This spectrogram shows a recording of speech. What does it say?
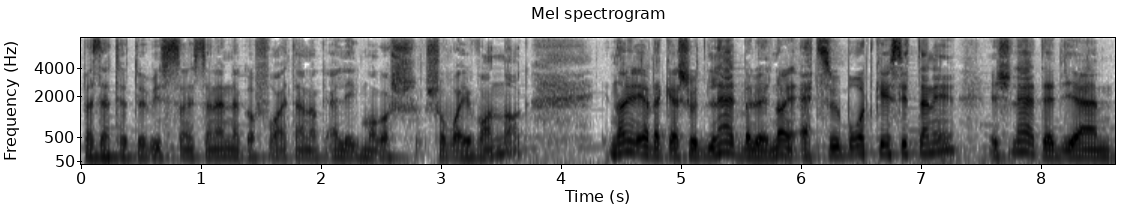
vezethető vissza, hiszen ennek a fajtának elég magas savai vannak. Nagyon érdekes, hogy lehet belőle egy nagyon egyszerű bort készíteni, és lehet egy ilyen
